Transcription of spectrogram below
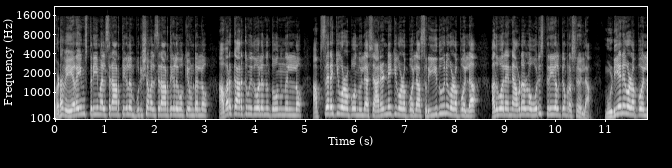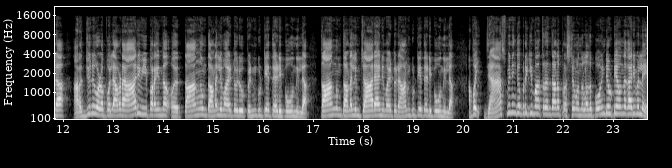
ഇവിടെ വേറെയും സ്ത്രീ മത്സരാർത്ഥികളും പുരുഷ മത്സരാർത്ഥികളും ഒക്കെ ഉണ്ടല്ലോ. അവർക്കാർക്കും ഇതുപോലൊന്നും തോന്നുന്നില്ലല്ലോ. അപ്സരയ്ക്ക് കുഴപ്പമൊന്നുമില്ല ശരണ്യയ്ക്ക് കുഴപ്പമില്ല ശ്രീധുവിന് കുഴപ്പമില്ല. അതുപോലെ തന്നെ അവിടെയുള്ള ഒരു സ്ത്രീകൾക്കും പ്രശ്നമില്ല. മുടിയന് കുഴപ്പമില്ല അർജുന് കുഴപ്പമില്ല. അവിടെ ആരും ഈ പറയുന്ന താങ്ങും തണലുമായിട്ട് ഒരു പെൺകുട്ടിയെ തേടി പോകുന്നില്ല. താങ്ങും തണലും ചാരാനുമായിട്ട് ഒരു ആൺകുട്ടിയെ തേടി പോകുന്നില്ല. അപ്പോൾ ജാസ്മിനും ഗബ്രിക്കും മാത്രം എന്താണ് പ്രശ്നം എന്നുള്ളത് പോയിന്റ് ഔട്ട് ചെയ്യാവുന്ന കാര്യമല്ലേ?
